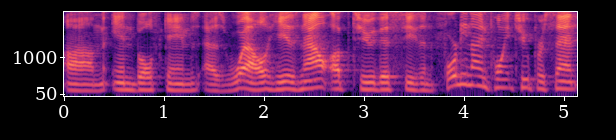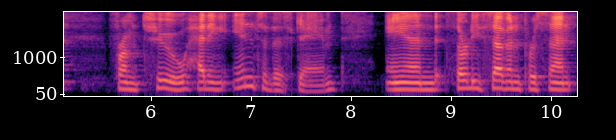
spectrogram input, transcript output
um, in both games as well. He is now up to this season 49.2% from two heading into this game and 37%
